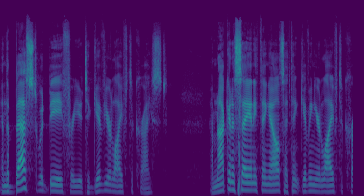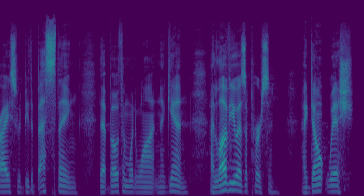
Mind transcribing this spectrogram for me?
And the best would be for you to give your life to Christ. I'm not going to say anything else. I think giving your life to Christ would be the best thing that Botham would want. And again, I love you as a person. I don't wish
